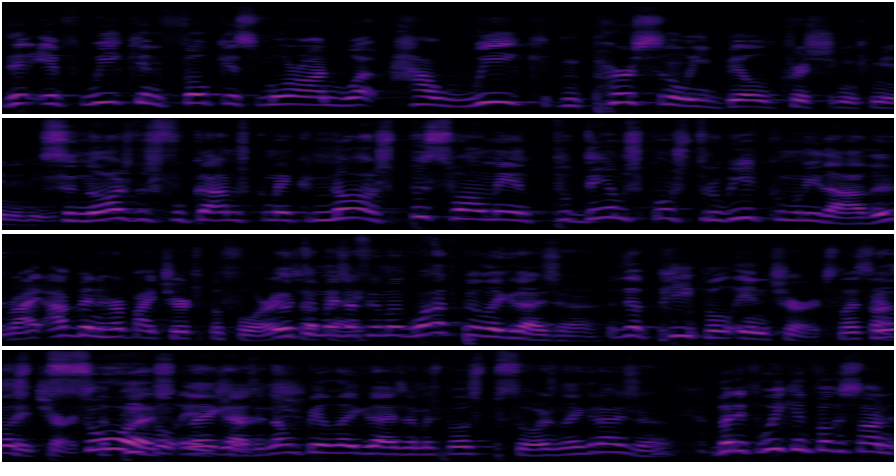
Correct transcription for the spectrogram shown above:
that if we can focus more on what how we can personally build Christian community, se nós nos focarmos como é que nós, pessoalmente, podemos construir comunidade. right? I've been hurt by church before. Eu também já fui magoado pela igreja. The people in church. Let's not say church. The pessoas people na in igreja. church. Não pela igreja, mas pelas pessoas na igreja. But if we can focus on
